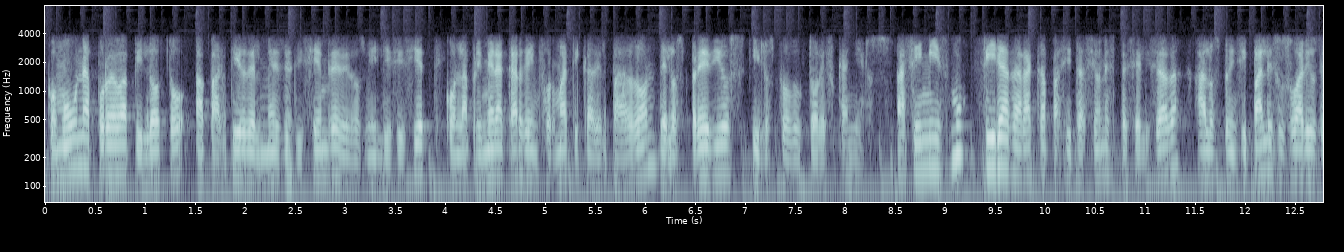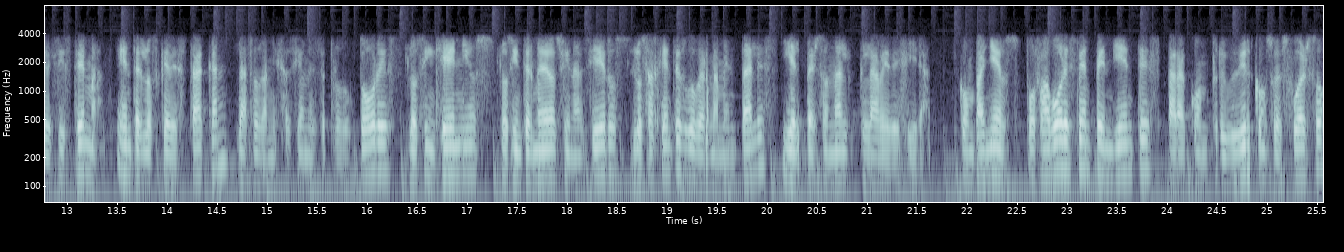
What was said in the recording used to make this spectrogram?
como una prueba piloto a partir del mes de diciembre de 2017, con la primera carga informática del padrón de los predios y los productores cañeros. Asimismo, FIRA dará capacitación especializada a los principales usuarios del sistema, entre los que destacan las organizaciones de productores, los ingenios, los intermediarios financieros, los agentes gubernamentales y el personal clave de FIRA. Compañeros, por favor estén pendientes para contribuir con su esfuerzo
